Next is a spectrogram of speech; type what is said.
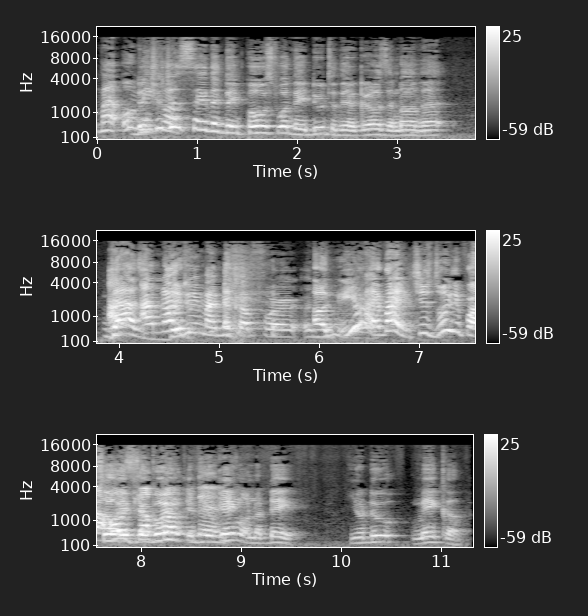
my own Did you just say that they post what they do to their girls and all that? That's I, am not diff- doing my makeup for. A Uh, you're right, right. She's doing it for her So own if you're going, if you're going on a date, you do makeup,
